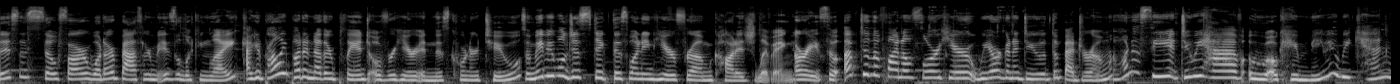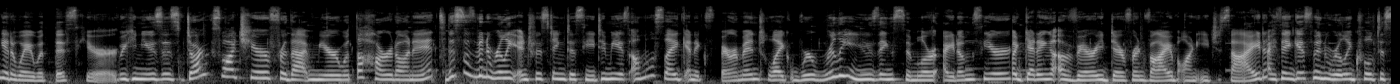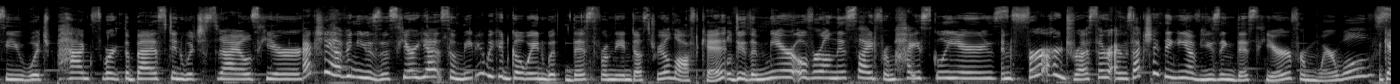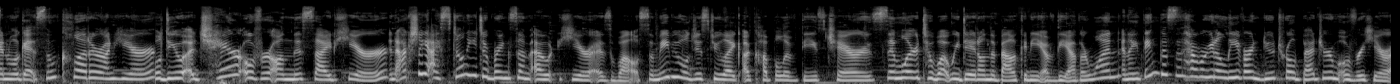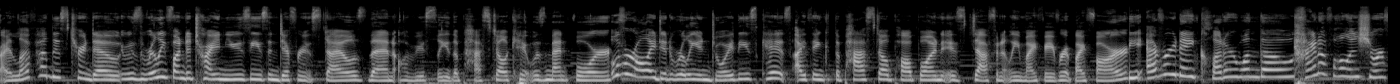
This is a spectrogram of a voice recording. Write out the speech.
this is so far what our bathroom is looking like. I could probably put another plant over here in this corner too. So maybe we'll just stick this one in here from cottage living. All right, so up to the final floor here, we are gonna do the bedroom. I wanna see, do we have, oh, okay, maybe we can get away with this here. We can use this dark swatch here for that mirror with the heart on it. This has been really interesting to see to me. It's almost like an experiment. Like we're really using similar items here, but getting a very different vibe on each side. I think it's been really cool to see which packs work the best in which styles here. I actually haven't used this here yet, so maybe we could go in with this from the industrial loft kit. We'll do the mirror over on this side from high school years. And for our dresser, I was actually thinking of using this here from werewolves. Again, we'll get some clutter on here. We'll do a chair over on this side here. And actually, I still need to bring some out here as well. So maybe we'll just do like a couple of these chairs, similar to what we did on the balcony of the other one. And I think this is how we're gonna leave our neutral bedroom over here. I love how this turned out. It was really fun to try and use these in different styles than obviously the pastel kit was meant for. Overall, I did really enjoy these kits. I think the pastel pop one is definitely my favorite by far. The everyday clutter one though, kind of fallen short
